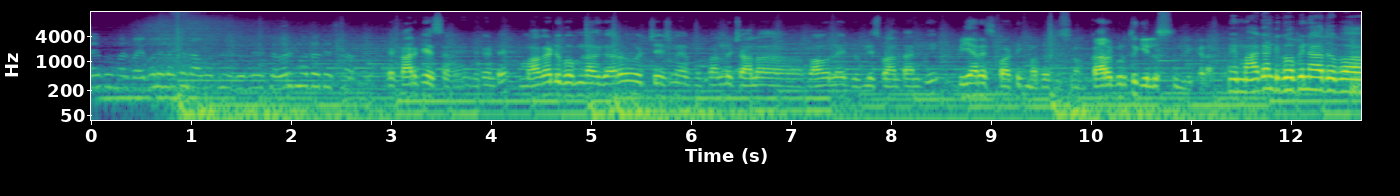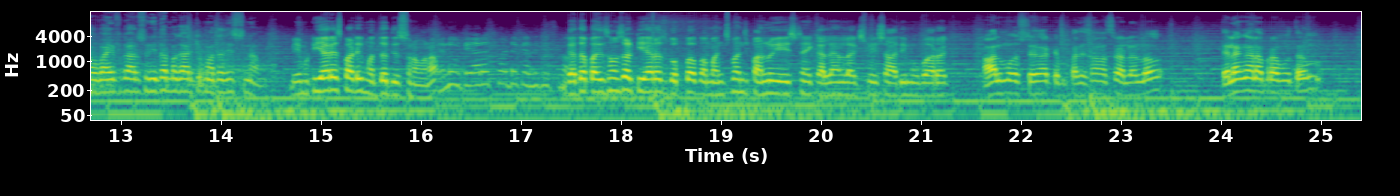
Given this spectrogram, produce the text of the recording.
అదే ఇప్పుడు మరి బైబుల్ ఎలక్షన్ రాబోతున్నాయి జూబ్లీస్ ఎవరికి మద్దతు ఇస్తున్నారు? ఇక కార్కే ఇస్తాను ఎందుకంటే మాగడ్డి గోపినాథ్ గారు చేసిన పనులు చాలా బాగున్నాయి జూబ్లీస్ ప్రాంతానికి. బీఆర్ఎస్ పార్టీకి మద్దతు ఇస్తున్నాం. కారు గుర్తు గెలుస్తుంది ఇక్కడ. మేము మాగంటి గోపీనాథ్ వైఫ్ గారు సునీతమ్మ గారికి మద్దతు ఇస్తున్నాము మేము టీఆర్ఎస్ పార్టీకి మద్దతు ఇస్తున్నామన్నా ఎందుకు టీఆర్ఎస్ పార్టీకి ఎందుకు ఇస్తున్నారు గత పది సంవత్సరాలు టీఆర్ఎస్ గొప్ప మంచి మంచి పనులు చేసినాయి. కళ్యాణ లక్ష్మి షాదీ ముబారక్. ఆల్మోస్ట్గా పది సంవత్సరాలలో తెలంగాణ ప్రభుత్వం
